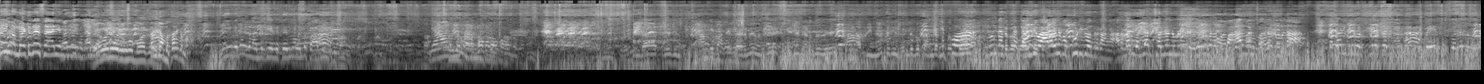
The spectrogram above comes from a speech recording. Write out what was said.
நீங்க மட்டும்தான் சார் தான் வந்துட்டு எங்க தெருவை வந்து பாருங்க யாருமே வர மாட்டாங்க. எல்லாருமே வந்து என்ன நடந்தது அப்படிங்கிறது தெரியும். ரெண்டு பக்கம் அந்த இப்போ இவங்க இந்த வரவன்னு இப்ப கூட்டிட்டு வந்திருக்காங்க. அது மாதிரி எல்லாரும் சொல்லணும்ல பாருங்கன்னு சொல்லணும்ல இந்த மாதிரி ஒரு பேர் சொல்லணும்ல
